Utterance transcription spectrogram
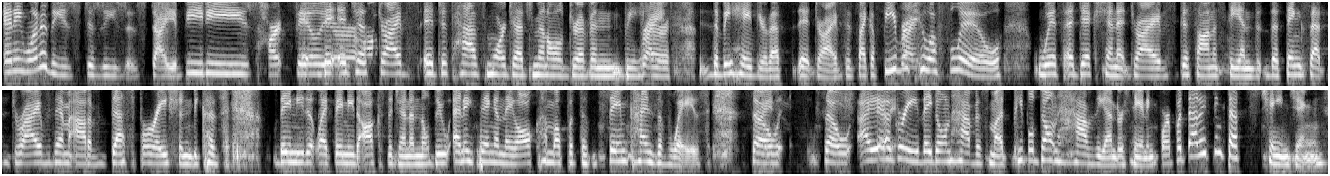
any one of these diseases, diabetes, heart failure. It, it just drives. It just has more judgmental driven behavior. Right. The behavior that it drives. It's like a fever right. to a flu. With addiction, it drives dishonesty and the things that drive them out of desperation because they need it like they need oxygen, and they'll do anything, and they all come up with the same kinds of ways. So. Right so I and agree they don't have as much people don't have the understanding for it but that I think that's changing.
